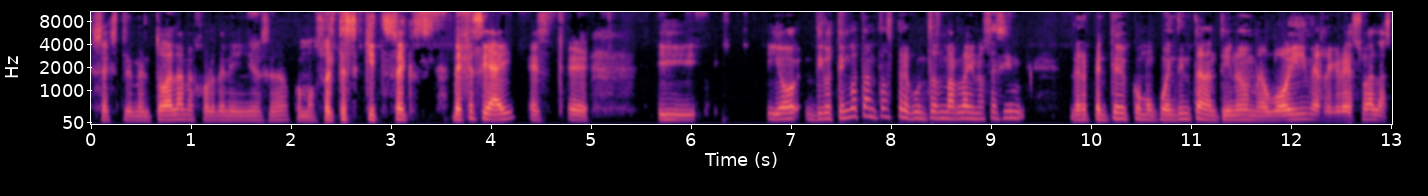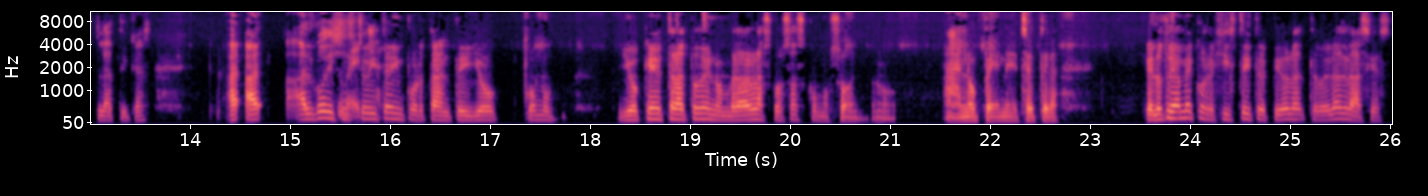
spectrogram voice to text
se, experimentó a la mejor de niños, ¿no? como sueltes kit sex, déjese ahí, este, y, y yo digo, tengo tantas preguntas, Marla, y no sé si de repente como Quentin Tarantino me voy y me regreso a las pláticas. A, algo dijiste ahorita importante, y yo como, yo que trato de nombrar las cosas como son, ¿no? Ah, no pene, etcétera. El otro día me corregiste y te pido, te doy las gracias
